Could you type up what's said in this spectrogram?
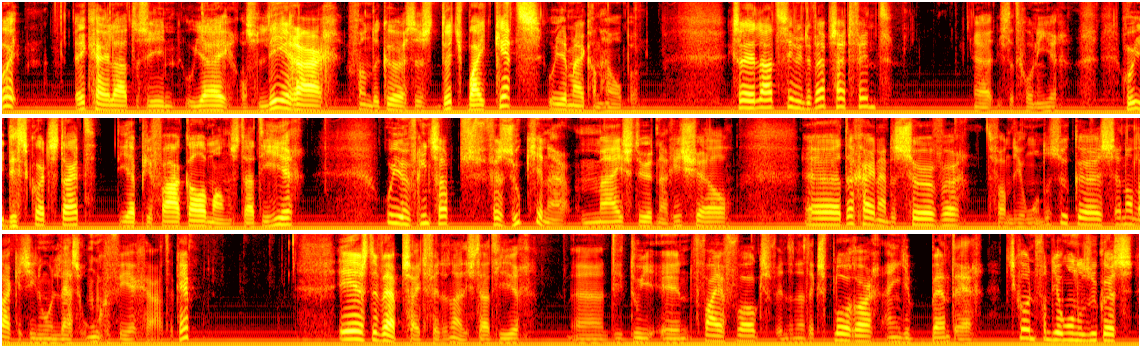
Hoi, ik ga je laten zien hoe jij als leraar van de cursus Dutch by Kids, hoe je mij kan helpen. Ik zal je laten zien hoe je de website vindt. Die staat gewoon hier. Hoe je Discord start, die heb je vaak al man, staat die hier. Hoe je een vriendschapsverzoekje naar mij stuurt, naar Richel. Uh, dan ga je naar de server van de jonge onderzoekers en dan laat ik je zien hoe een les ongeveer gaat. Oké? Eerst de website vinden, nou die staat hier. Uh, die doe je in Firefox of Internet Explorer en je bent er. Het is gewoon van de jonge onderzoekers.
